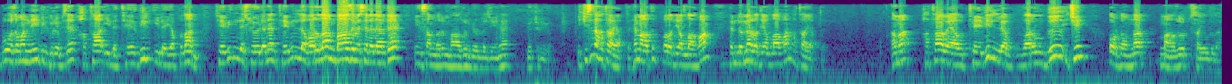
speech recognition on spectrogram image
Bu o zaman neyi bildiriyor bize? Hata ile, tevil ile yapılan tevil ile söylenen, tevil ile varılan bazı meselelerde insanların mazur görüleceğine götürüyor. İkisi de hata yaptı. Hem Atıf radıyallahu anh hem de Ömer radıyallahu anh hata yaptı. Ama hata veyahut teville varıldığı için orada onlar mazur sayıldılar.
